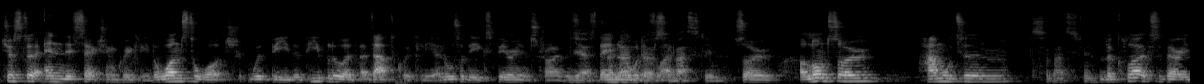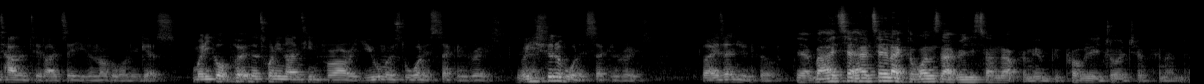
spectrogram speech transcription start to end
just to end this section quickly, the ones to watch would be the people who adapt quickly and also the experienced drivers yeah, because they know what Fernando, it's like. Sebastian. So Alonso, Hamilton, Sebastian. Leclerc's very talented. I'd say he's another one who gets when he got put in the twenty nineteen Ferrari, he almost won his second race. Well, he should have won his second race, but his engine failed. Yeah, but I'd say I'd say like the ones that really stand out for me would be probably George and Fernando.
